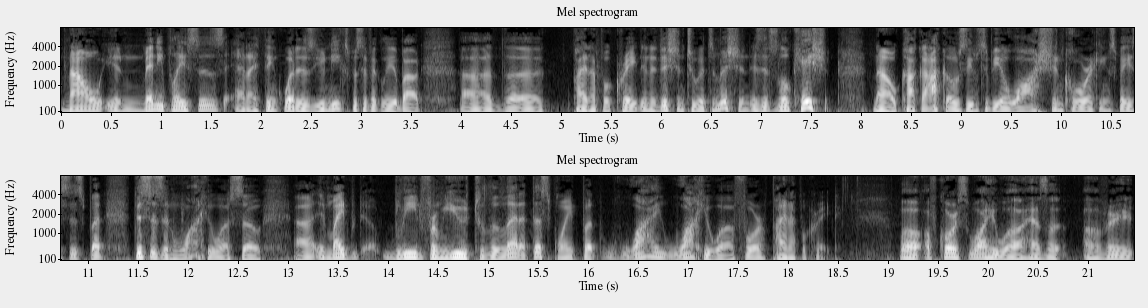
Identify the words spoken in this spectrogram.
now in many places. And I think what is unique specifically about uh, the Pineapple Crate, in addition to its mission, is its location. Now, Kaka'ako seems to be awash in co-working spaces, but this is in Wahiawa, so uh, it might lead from you to Lilette at this point. But why Wahiawa for Pineapple Crate? Well, of course, Wahiawa has a, a very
